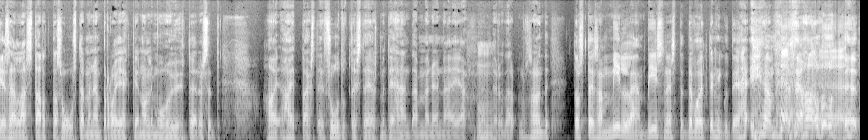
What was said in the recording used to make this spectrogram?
kesällä starttasi uusi tämmöinen projekti ja ne oli muuhun yhteydessä, että hai- haittaako te, suututte sitä, jos me tehdään tämmöinen näin. Ja mm. Mä sanoin, että tosta ei saa millään bisnestä, te voitte niinku tehdä ihan mitä te haluatte. Et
